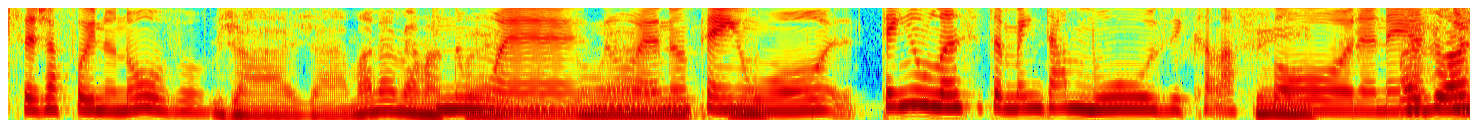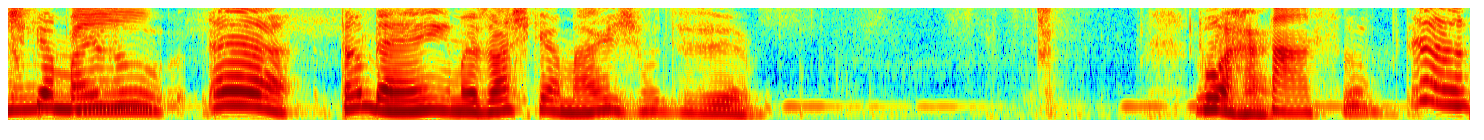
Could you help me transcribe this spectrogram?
Você já foi no novo? Já, já, mas não é a mesma Não coisa. é, não, é, não tem o o tem um lance também da música lá Sim. fora, né? Mas eu Aqui acho não que é mais tem. o. É, também, mas eu acho que é mais, vou dizer. o Porra, espaço, É,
